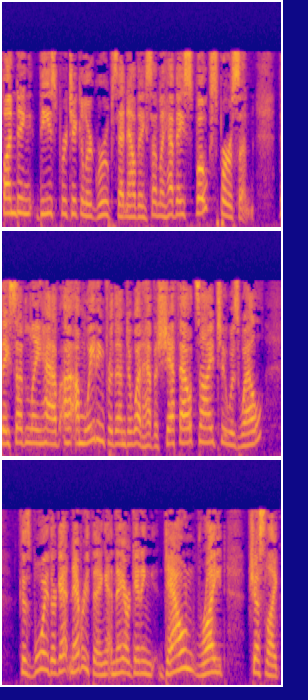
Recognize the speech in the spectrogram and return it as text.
funding these particular groups that now they suddenly have a spokesperson? They suddenly have, I'm waiting for them to what, have a chef outside too as well? Cause boy, they're getting everything and they are getting downright just like,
